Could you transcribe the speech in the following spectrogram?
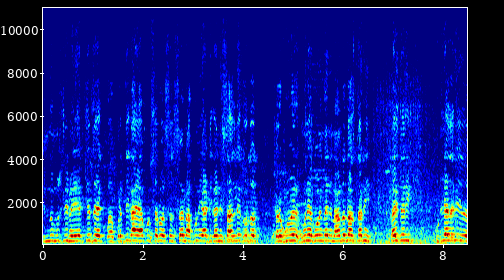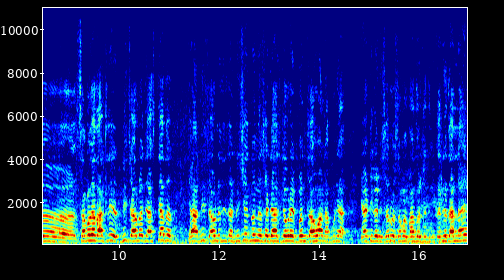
हिंदू मुस्लिम हे एकतेचं एक प्रतीक आहे. आपण सर्व स- सण आपण या ठिकाणी साजरे करतो. सर्व गुन्हे गुन्हे गोविंदाने नांदत असताना काहीतरी कुठल्या जरी समाजात असले नीच आवलादी असत्यातच ह्या नीच आवलादीचा निषेध नोंदण्यासाठी आज गेवराई बंदचं आव्हान आपण या या ठिकाणी सर्व समाज बांधवांच्या करण्यात आलं आहे.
